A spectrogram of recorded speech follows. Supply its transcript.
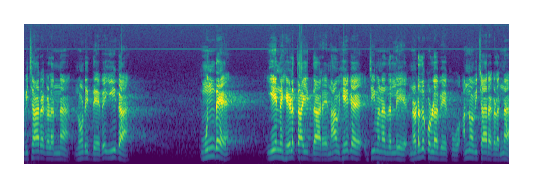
ವಿಚಾರಗಳನ್ನು ನೋಡಿದ್ದೇವೆ. ಈಗ ಮುಂದೆ ಏನು ಹೇಳ್ತಾ ಇದ್ದಾರೆ, ನಾವು ಹೇಗೆ ಜೀವನದಲ್ಲಿ ನಡೆದುಕೊಳ್ಳಬೇಕು ಅನ್ನೋ ವಿಚಾರಗಳನ್ನು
